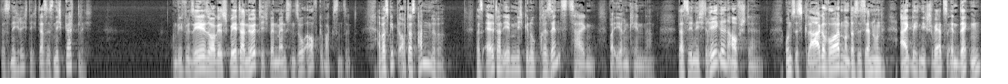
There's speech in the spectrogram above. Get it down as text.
Das ist nicht richtig. Das ist nicht göttlich. Und wie viel Seelsorge ist später nötig, wenn Menschen so aufgewachsen sind? Aber es gibt auch das andere, dass Eltern eben nicht genug Präsenz zeigen bei ihren Kindern, dass sie nicht Regeln aufstellen. Uns ist klar geworden, und das ist ja nun eigentlich nicht schwer zu entdecken,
